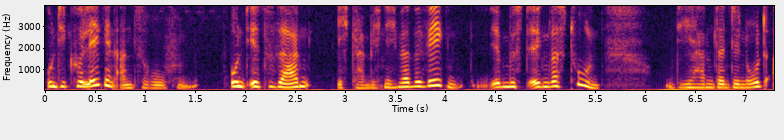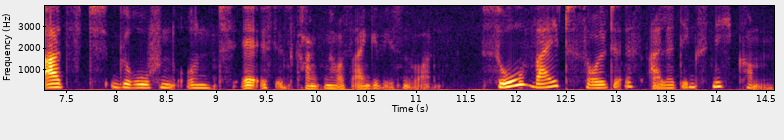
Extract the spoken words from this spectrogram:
und die Kollegin anzurufen und ihr zu sagen, ich kann mich nicht mehr bewegen, ihr müsst irgendwas tun. Die haben dann den Notarzt gerufen und er ist ins Krankenhaus eingewiesen worden. So weit sollte es allerdings nicht kommen.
